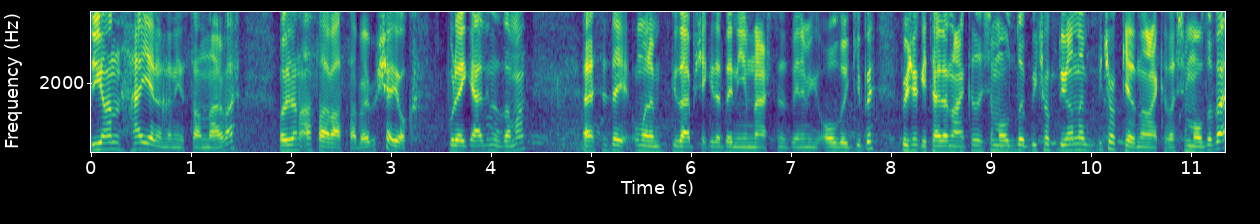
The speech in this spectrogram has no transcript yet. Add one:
dünyanın her yerinden insanlar var. O yüzden asla ve asla böyle bir şey yok. Buraya geldiğiniz zaman e, siz de umarım güzel bir şekilde deneyimlersiniz benim olduğu gibi. Birçok İtalyan arkadaşım oldu, birçok dünyanın birçok yerinden arkadaşım oldu ve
